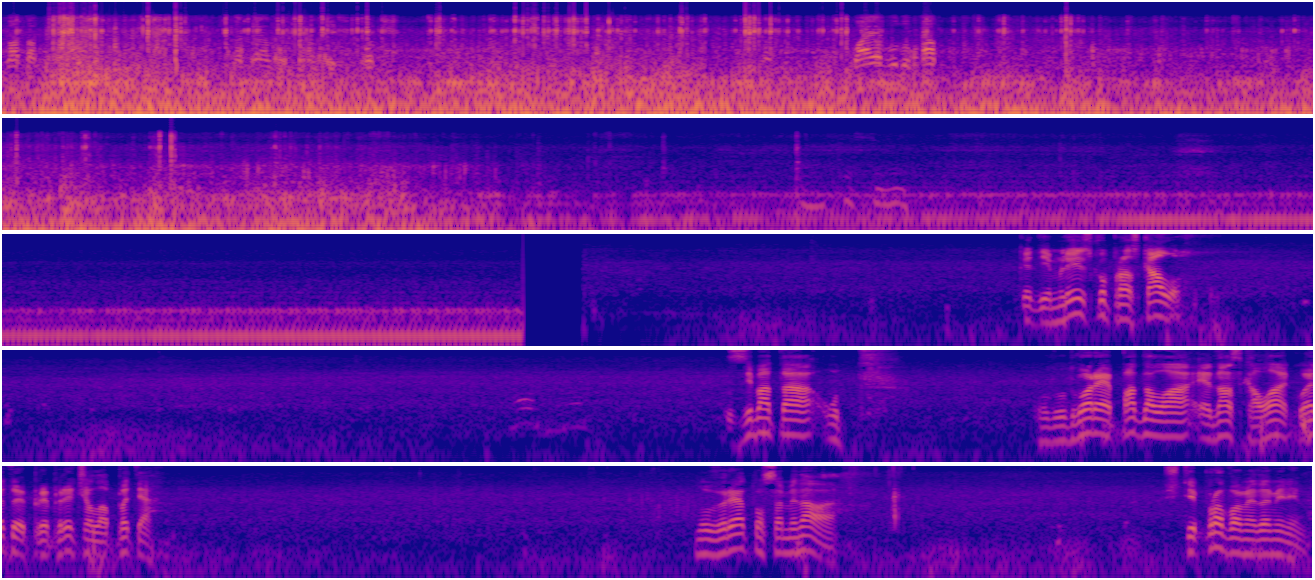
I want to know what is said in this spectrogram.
двата да трябва да изкочи. Това е водопад. Кадимлийско праскало. Зимата от, от отгоре е паднала една скала, която е препречала пътя. Но вероятно се минава. Ще пробваме да минем.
